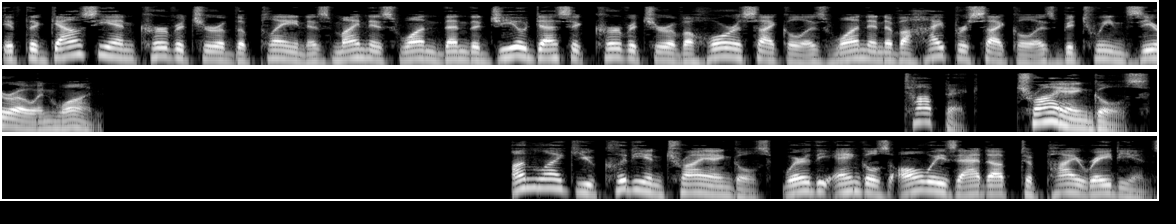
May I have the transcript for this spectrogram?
If the Gaussian curvature of the plane is minus 1 then the geodesic curvature of a horocycle is 1 and of a hypercycle is between 0 and 1. Triangles Unlike Euclidean triangles, where the angles always add up to pi radians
